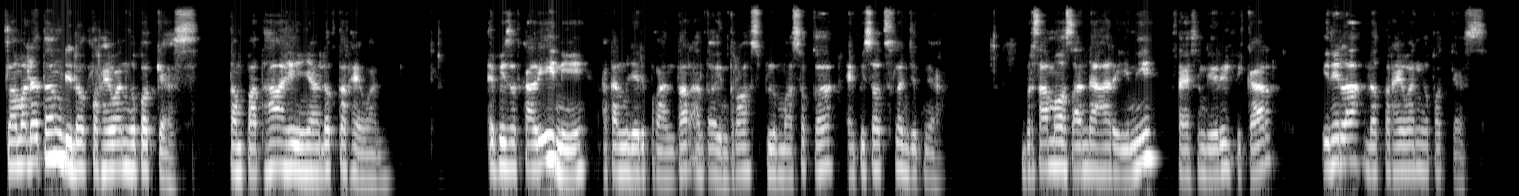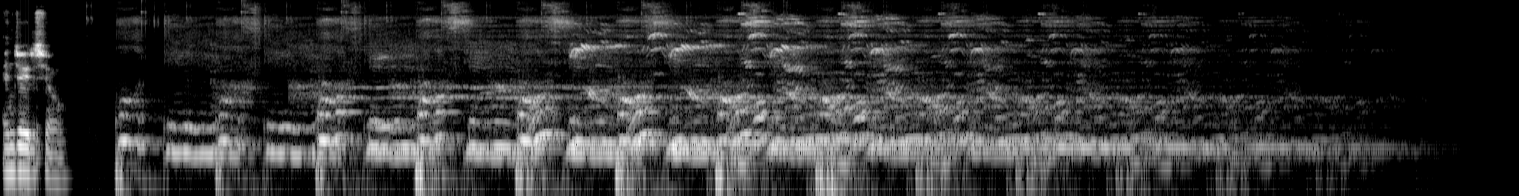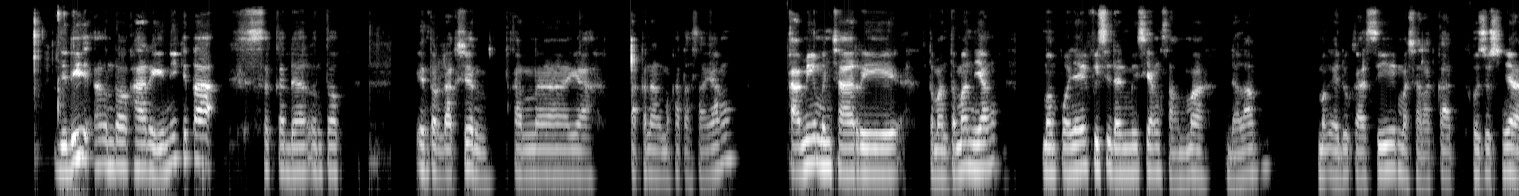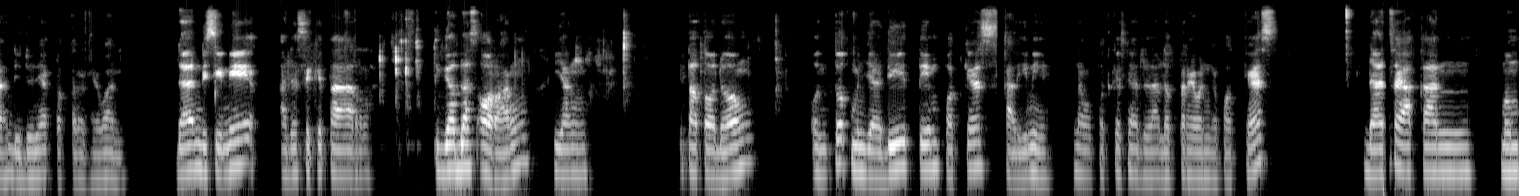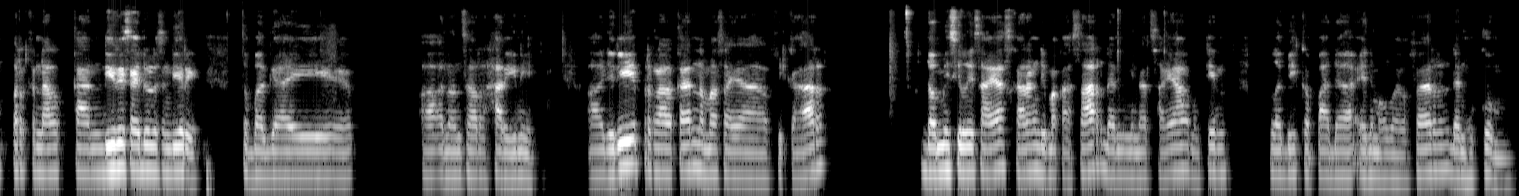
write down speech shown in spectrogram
Selamat datang di Dokter Hewan Nge Podcast, tempat hahinya dokter hewan. Episode kali ini akan menjadi pengantar atau intro sebelum masuk ke episode selanjutnya. Bersama host Anda hari ini, saya sendiri Fikar. Inilah Dokter Hewan Nge Podcast. Enjoy the show. Jadi untuk hari ini kita sekedar untuk introduction karena ya tak kenal maka tak sayang. Kami mencari teman-teman yang mempunyai visi dan misi yang sama dalam mengedukasi masyarakat khususnya di dunia kedokteran hewan. Dan di sini ada sekitar 13 orang yang kita todong untuk menjadi tim podcast kali ini. Nama podcastnya adalah Dokter Hewan ke Podcast. Dan saya akan memperkenalkan diri saya dulu sendiri sebagai uh, announcer hari ini. Uh, jadi perkenalkan nama saya Fikar. Domisili saya sekarang di Makassar dan minat saya mungkin lebih kepada animal welfare dan hukum.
